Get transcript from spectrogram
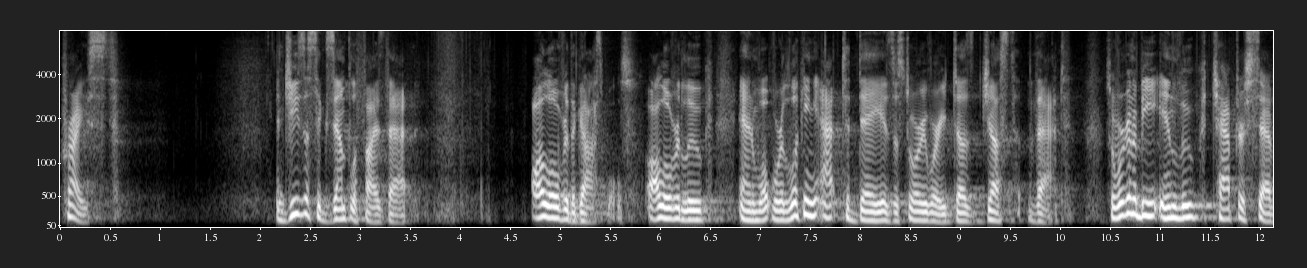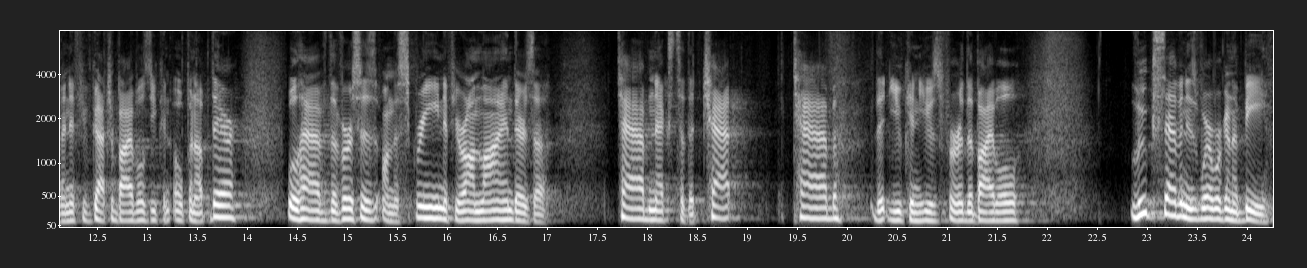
Christ. And Jesus exemplifies that all over the Gospels, all over Luke. And what we're looking at today is a story where he does just that. So we're going to be in Luke chapter 7. If you've got your Bibles, you can open up there. We'll have the verses on the screen. If you're online, there's a tab next to the chat tab that you can use for the Bible. Luke 7 is where we're going to be.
